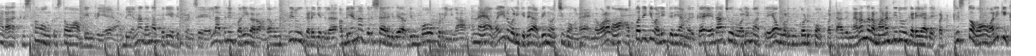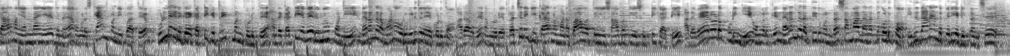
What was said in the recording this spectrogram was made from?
என்னடா கிறிஸ்தவம் கிறிஸ்தவம் அப்படின்றியே. அப்படி என்ன தானே பெரிய டிஃபரன்ஸ் எல்லாத்துலயும் பரிகாரம் அதாவது தீர்வு கிடைக்குதுல. அப்படி என்ன பெருசா இருக்குது அப்படின்னு கோவப்படுறீங்களா? அண்ணன் வயிறு வலிக்குது அப்படின்னு வச்சுக்கோங்களேன். இந்த உலகம் அப்போதைக்கு வழி தெரியாம இருக்க ஏதாச்சும் ஒரு வழி மாத்திரையை உங்களுக்கு கொடுக்கும். பட் அது நிரந்தரமான தீர்வு கிடையாது. பட் கிறிஸ்தவம் வலிக்கு காரணம் என்ன ஏதுன்னு உங்களை ஸ்கேன் பண்ணி பார்த்து உள்ள இருக்கிற கட்டிக்கு ட்ரீட்மெண்ட் கொடுத்து அந்த கட்டியவே ரிமூவ் பண்ணி நிரந்தரமான ஒரு விடுதலையை கொடுக்கும். அதாவது நம்மளுடைய பிரச்சனைக்கு காரணமான பாவத்தையும் சாபத்தையும் சுட்டி காட்டி அதை வேரோட புடுங்கி உங்களுக்கு நிரந்தர தீர்வுன்ற சமாதானத்தை கொடுக்கும். இதுதானே இந்த பெரிய டிஃபரன்ஸ் That's it.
